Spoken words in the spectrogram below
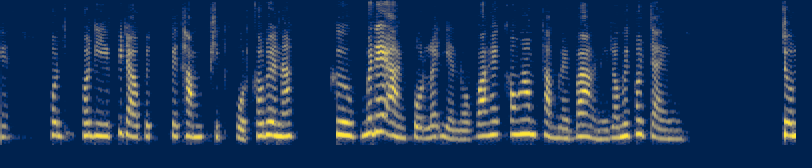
เงี้ยพอดีพอดีพี่ดาวไปไปทำผิดกฎเขาด้วยนะคือไม่ได้อ่านกฎละเอียดหรอกว่าให้เขาห้ามทำอะไรบ้างนี่เราไม่เข้าใจ จน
